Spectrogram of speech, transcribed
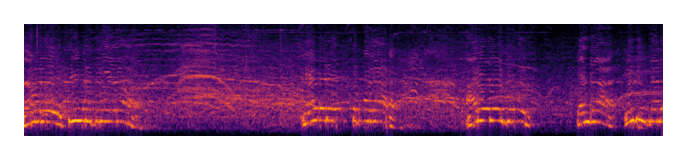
நமது தீவிர பிரிவினா நேரடியாக அரியலூர் என்ற யூடியூப்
